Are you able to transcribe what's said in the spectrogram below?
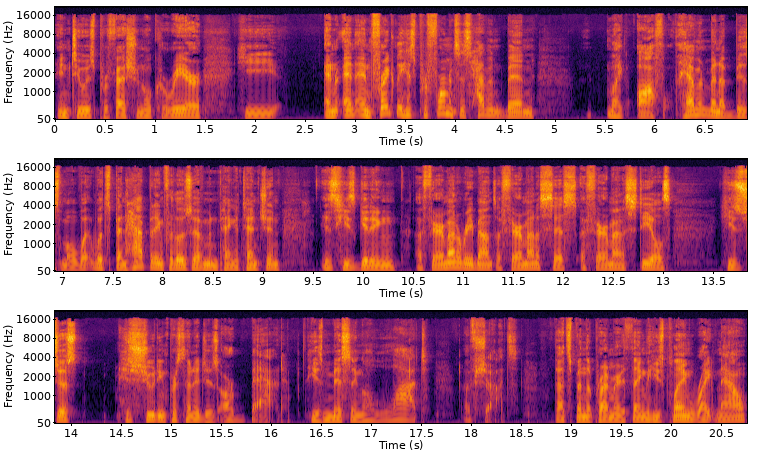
into his professional career. He and, and and frankly, his performances haven't been like awful. They haven't been abysmal. What, what's been happening for those who haven't been paying attention is he's getting a fair amount of rebounds, a fair amount of assists, a fair amount of steals. He's just his shooting percentages are bad. He's missing a lot of shots. That's been the primary thing. He's playing right now.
